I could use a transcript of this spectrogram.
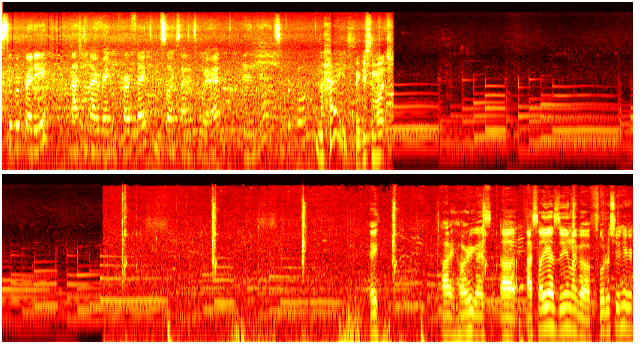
Super pretty. Matches my ring perfect. I'm so excited to wear it. And yeah, it's super cool. Nice. Thank you so much. Hey. Hi, how are you guys? Uh, I saw you guys doing like a photo shoot here.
